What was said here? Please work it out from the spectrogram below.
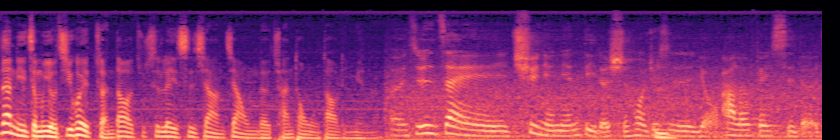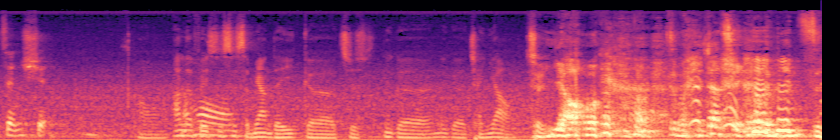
那你怎么有机会转到就是类似像这样我们的传统舞蹈里面呢？就是在去年年底的时候，就是有阿勒菲斯的甄选。哦，阿勒菲斯是什么样的一个指那个那个成药？成药 怎么很像成药的名字？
